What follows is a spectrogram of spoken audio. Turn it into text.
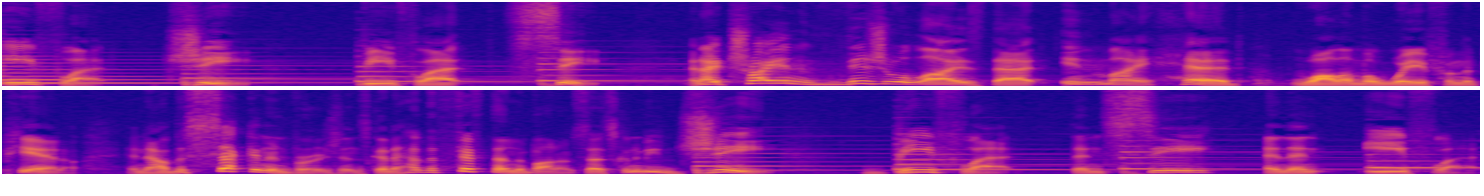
E flat, G, B flat, C. And I try and visualize that in my head while I'm away from the piano. And now the second inversion is going to have the fifth on the bottom, so that's going to be G, B flat, then C, and then E flat.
